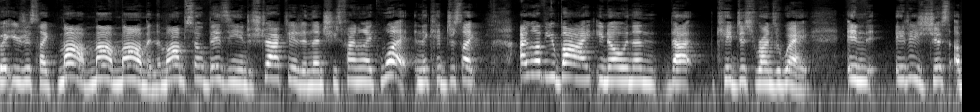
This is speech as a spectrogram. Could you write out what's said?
but you're just like mom mom mom and the mom's so busy and distracted and then she's finally like what and the kid just like i love you bye you know and then that kid just runs away and it is just a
